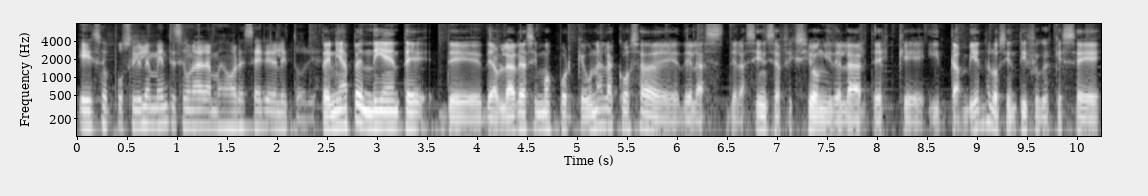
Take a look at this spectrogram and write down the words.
eso posiblemente sea una de las mejores series de la historia. Tenía pendiente de, hablar de Asimov porque una de las cosas de, las, de la ciencia ficción y del arte es que, y también de los científicos, es que se,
